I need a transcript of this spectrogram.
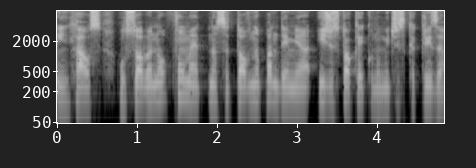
in-house, особено в момент на световна пандемия и жестока економическа криза.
